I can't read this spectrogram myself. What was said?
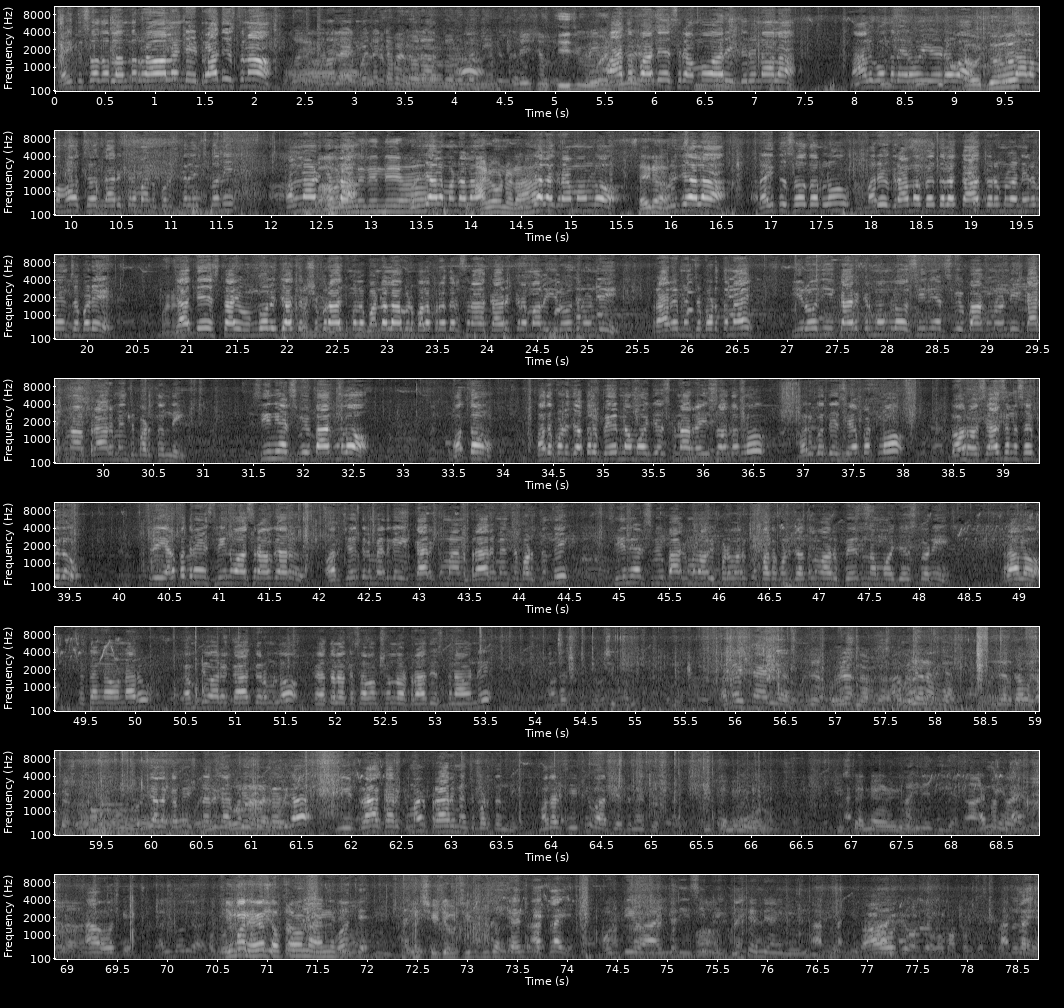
రైతు సోదరులు అందరూ రావాలండి. డ్రా తీస్తున్నాం. శ్రీ పాతపాటేశ్వరి అమ్మవారి తిరునాళ నాలుగు వందల ఇరవై ఏడవ తిరునాళ మహోత్సవ కార్యక్రమాన్ని పురస్కరించుకొని పల్నాడు జిల్లా గురిజాల మండలం గురిజాల గ్రామంలో గురిజాల రైతు సోదరులు మరియు గ్రామ పెద్దలకు ఆధ్వర్యంలో నిర్వహించబడే జాతీయ స్థాయి ఒంగోలు జాతీయ శుభరాజ్యముల బండలాగుడు బల ప్రదర్శన కార్యక్రమాలు ఈ రోజు నుండి ప్రారంభించబడుతున్నాయి. ఈరోజు ఈ కార్యక్రమంలో సీనియర్స్ విభాగం నుండి ఈ కార్యక్రమం ప్రారంభించబడుతుంది. సీనియర్స్ విభాగంలో మొత్తం పదకొండు జతలు పేరు నమోదు చేసుకున్నారు రైతు సోదరులు. మరికొద్ది సేపట్లో గౌరవ శాసనసభ్యులు శ్రీ ఎలపతినేని శ్రీనివాసరావు గారు వారి చేతుల మీదుగా ఈ కార్యక్రమాన్ని ప్రారంభించబడుతుంది. సీనియర్స్ విభాగంలో ఇప్పటి వరకు పదకొండు జతల వారు పేరు నమోదు చేసుకొని డ్రాలో సిద్ధంగా ఉన్నారు. కమిటీ వారి కార్యక్రమంలో ఆధ్వర్యంలో పెద్దల యొక్క సమక్షంలో డ్రా తీస్తున్నామండి. మొదటి రమేష్ నాయుడు గారు కమిషనర్ గారు గురిజాల కమిషనర్ గారి చేతుల మీదుగా ఈ డ్రా కార్యక్రమాన్ని ప్రారంభించబడుతుంది మొదటి సీటు వారి చేతుల మీద తీస్తారు అన్నీనా? ఆ, ఓకే ఓకే అట్లాగే ఒకటి. అట్లాగే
